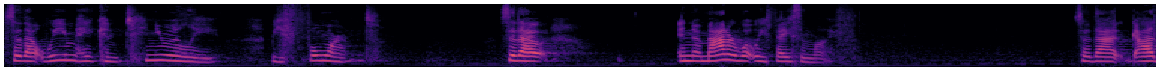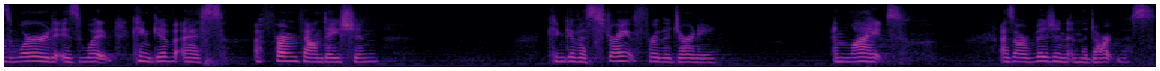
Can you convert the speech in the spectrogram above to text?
So that we may continually be formed. So that, and no matter what we face in life, so that God's word is what can give us a firm foundation, can give us strength for the journey, and light as our vision in the darkness.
